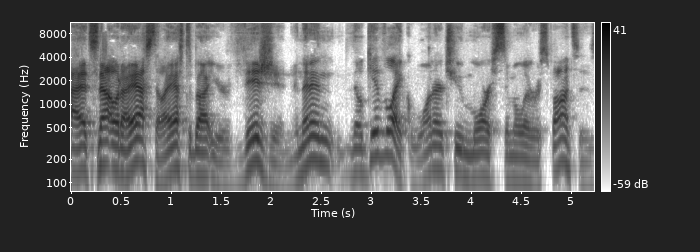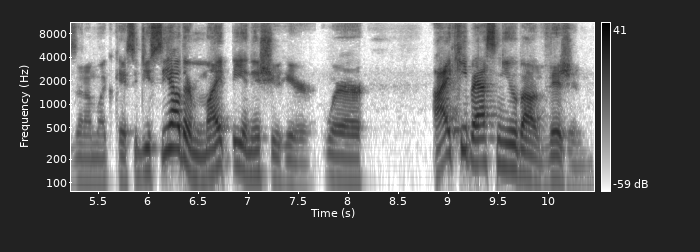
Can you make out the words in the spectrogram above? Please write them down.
It's not what I asked though. I asked about your vision, and then they'll give like one or two more similar responses, and I'm like, okay, so do you see how there might be an issue here where I keep asking you about vision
